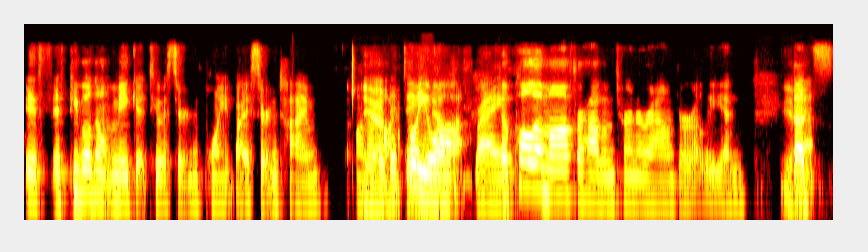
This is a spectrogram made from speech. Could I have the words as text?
If if people don't make it to a certain point by a certain time, on Yeah. a They day. pull you off, right? They'll pull them off or have them turn around early. And Yeah. that's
